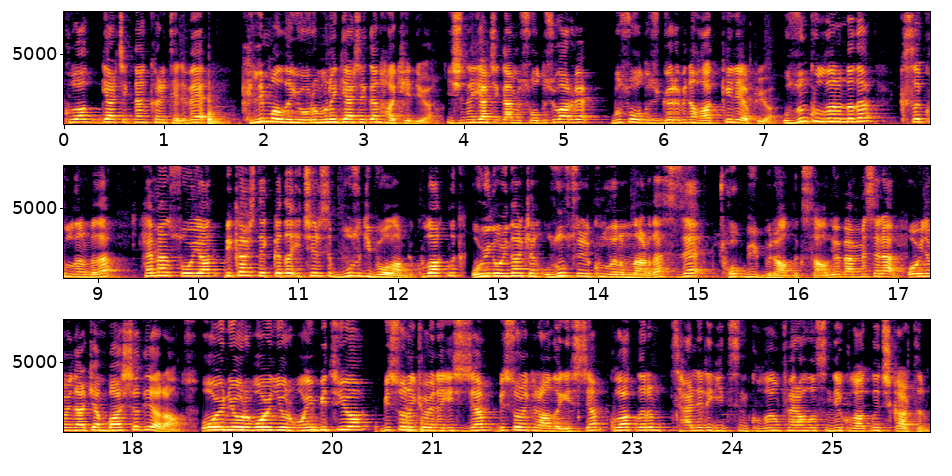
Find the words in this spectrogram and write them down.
kulaklık gerçekten kaliteli ve klimalı yorumunu gerçekten hak ediyor. İçinde gerçekten bir soğutucu var ve bu soğutucu görevini hakkıyla yapıyor. Uzun kullanımda da kısa kullanımda da hemen soğuyan birkaç dakikada içerisi buz gibi olan bir kulaklık. Oyun oynarken uzun süreli kullanımlarda size çok büyük bir rahatlık sağlıyor. Ben mesela oyun oynarken başladı ya round. Oynuyorum oynuyorum oyun bitiyor. Bir sonraki oyuna geçeceğim. Bir sonraki rounda geçeceğim. Kulaklarım terleri gitsin kulağım ferahlasın diye kulaklığı çıkartırım.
